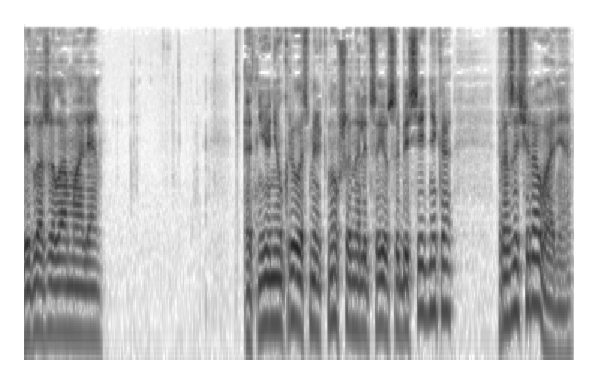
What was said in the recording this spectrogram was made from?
предложила Амалия. От нее не укрылось мелькнувшее на лице ее собеседника разочарование.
